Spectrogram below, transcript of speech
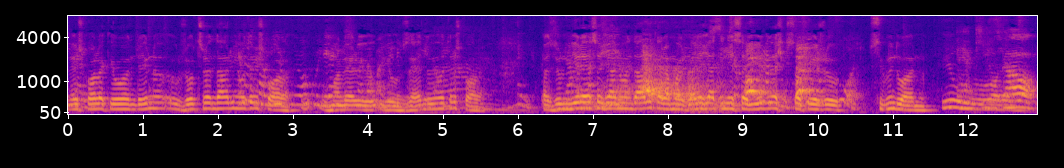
na escola que eu andei, os outros andaram em outra escola. O Manuel e o, e o Zé andam em outra escola. A Zulmira, essa já não andava, que era mais velha, já tinha saído, acho que só fez o segundo ano. E o É aqui, Aurélio? já, ó.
